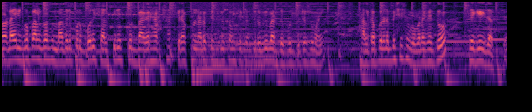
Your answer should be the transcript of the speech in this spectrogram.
নড়াইল, গোপালগঞ্জ, মাদারীপুর, বরিশাল, পিরোজপুর, বাগেরহাট, সাতক্ষীরা খুলনারও কিছু কিছু অংশে কিন্তু রবিবার দুপুর দুটোর সময় হালকা পরিমাণে বেশি সম্ভাবনা কিন্তু থেকেই যাচ্ছে।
